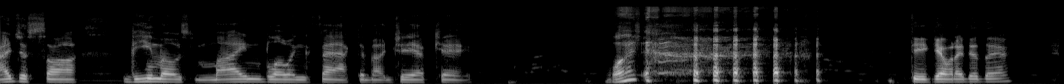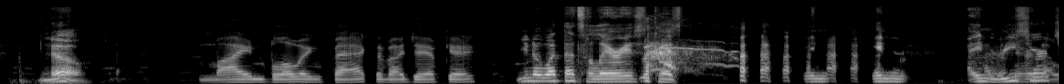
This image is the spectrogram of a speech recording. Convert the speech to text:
I just saw the most mind blowing fact about JFK. What? Do you get what I did there? no. Mind blowing fact about JFK. You know what? That's hilarious because in in in bet you heard that research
